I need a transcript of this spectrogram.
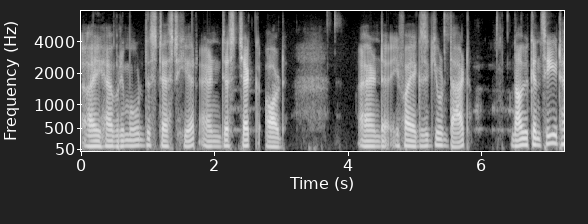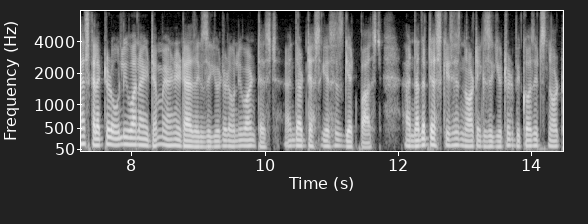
I have removed this test here and just check odd. And if I execute that, now you can see it has collected only one item and it has executed only one test and that test cases get passed. Another test case is not executed because it's not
